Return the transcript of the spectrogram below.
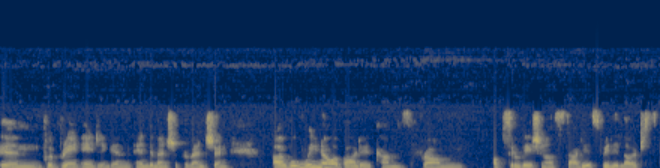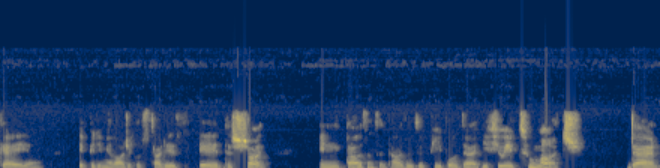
in for brain aging and, and dementia prevention. Uh, what we know about it comes from observational studies, really large scale epidemiological studies uh, that showed in thousands and thousands of people that if you eat too much, that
